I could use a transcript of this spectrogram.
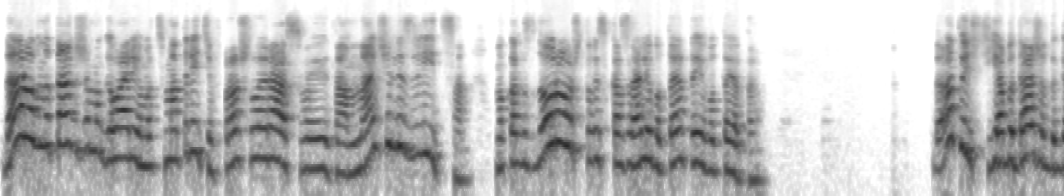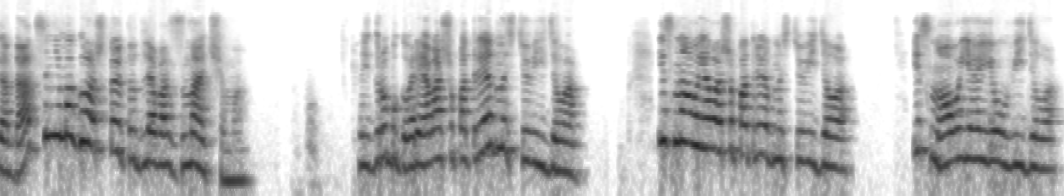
Да, ровно так же мы говорим, вот смотрите, в прошлый раз вы там начали злиться, но как здорово, что вы сказали вот это и вот это. Да, то есть я бы даже догадаться не могла, что это для вас значимо. И, грубо говоря, я вашу потребность увидела. И снова я вашу потребность увидела. И снова я ее увидела.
